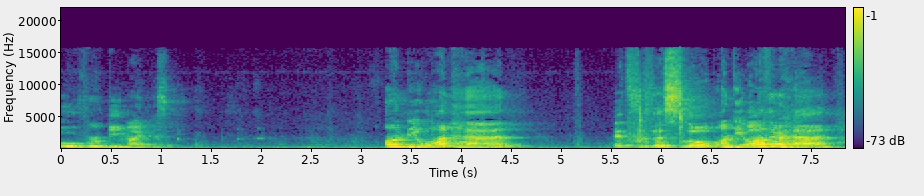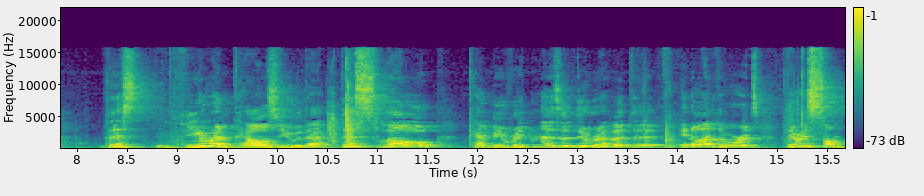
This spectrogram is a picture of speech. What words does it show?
over b minus a. On the one hand, it's the slope. On the other hand, this theorem tells you that this slope can be written as a derivative. In other words, there is some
